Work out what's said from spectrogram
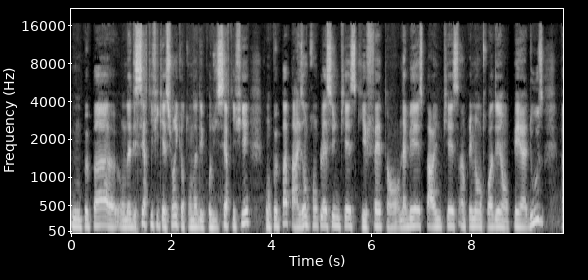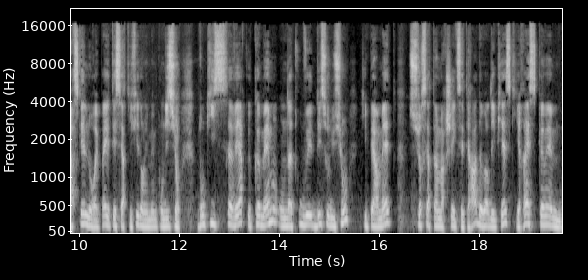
où on peut pas, euh, on a des certifications et quand on a des produits certifiés, on peut pas, par exemple, remplacer une pièce qui est faite en ABS par une pièce imprimée en 3D en PA12 parce qu'elle n'aurait pas été certifiée dans les mêmes conditions. Donc, il s'avère que quand même, on a trouvé des solutions qui permettent, sur certains marchés, etc., d'avoir des pièces qui restent quand même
